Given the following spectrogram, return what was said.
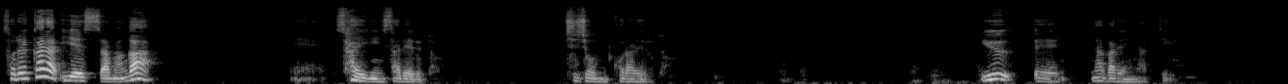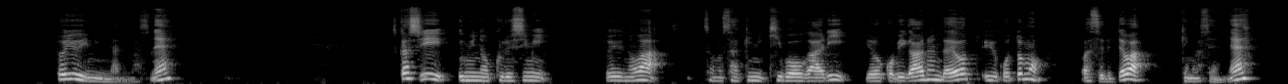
それからイエス様が、えー、再臨されると。地上に来られると。いう、えー、流れになっている。という意味になりますね。しかし、海の苦しみというのは、その先に希望があり、喜びがあるんだよということも忘れてはいけませんね。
